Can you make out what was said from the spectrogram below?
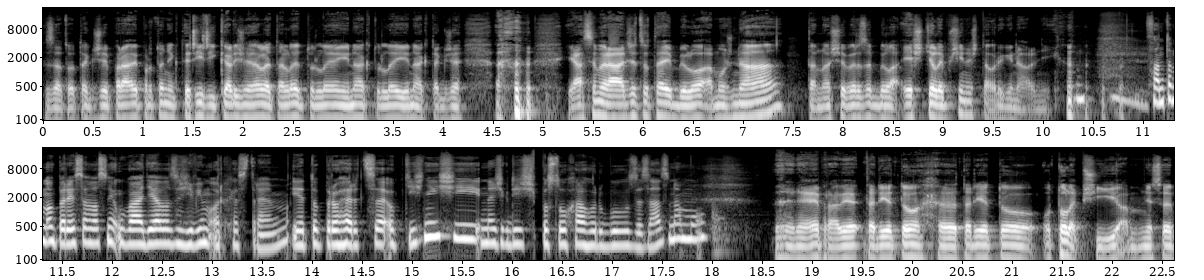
za to, takže právě proto někteří říkali, že hele, tohle, tohle je jinak, tohle je jinak, takže já jsem rád, že to tady bylo a možná ta naše verze byla ještě lepší než ta originální. Phantom Opery se vlastně uváděl s živým orchestrem. Je to pro herce obtížnější, než když poslouchá hudbu ze záznamu? Ne, ne, právě tady je, to, tady je to o to lepší a mě se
